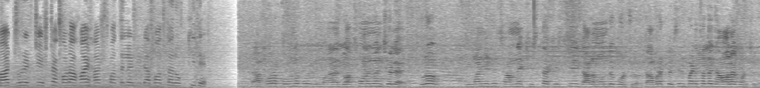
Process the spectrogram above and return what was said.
মারধরের চেষ্টা করা হয় হাসপাতালের নিরাপত্তা রক্ষীদের। তারপরে পনেরো মানে দশ পনেরো জন ছেলে পুরো ইমার্জেন্সির সামনে খিস্তা খিস্তি গালমন্দ করছিল। তারপরে পেশেন্ট পার্টির সাথে ঝামেলা করছিল।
